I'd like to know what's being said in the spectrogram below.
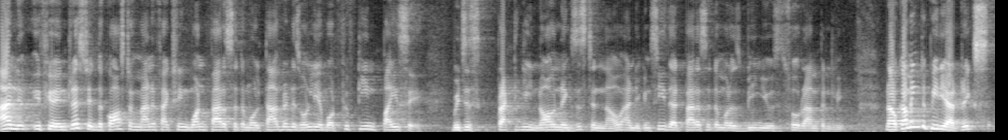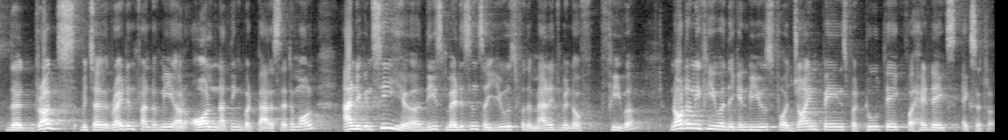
And if you are interested, the cost of manufacturing one paracetamol tablet is only about 15 paise, which is practically non-existent now and you can see that paracetamol is being used so rampantly. Now coming to pediatrics, the drugs which are right in front of me are all nothing but paracetamol and you can see here these medicines are used for the management of fever. Not only fever, they can be used for joint pains, for toothache, for headaches, etc.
